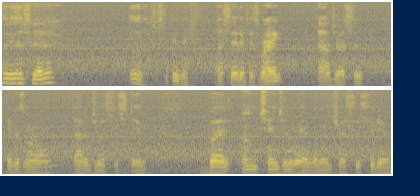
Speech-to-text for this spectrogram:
like I said, oh, forgive me. I said if it's right, I'll address it. If it's wrong, I'll address it still. But I'm changing the way I'm going to address this video.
